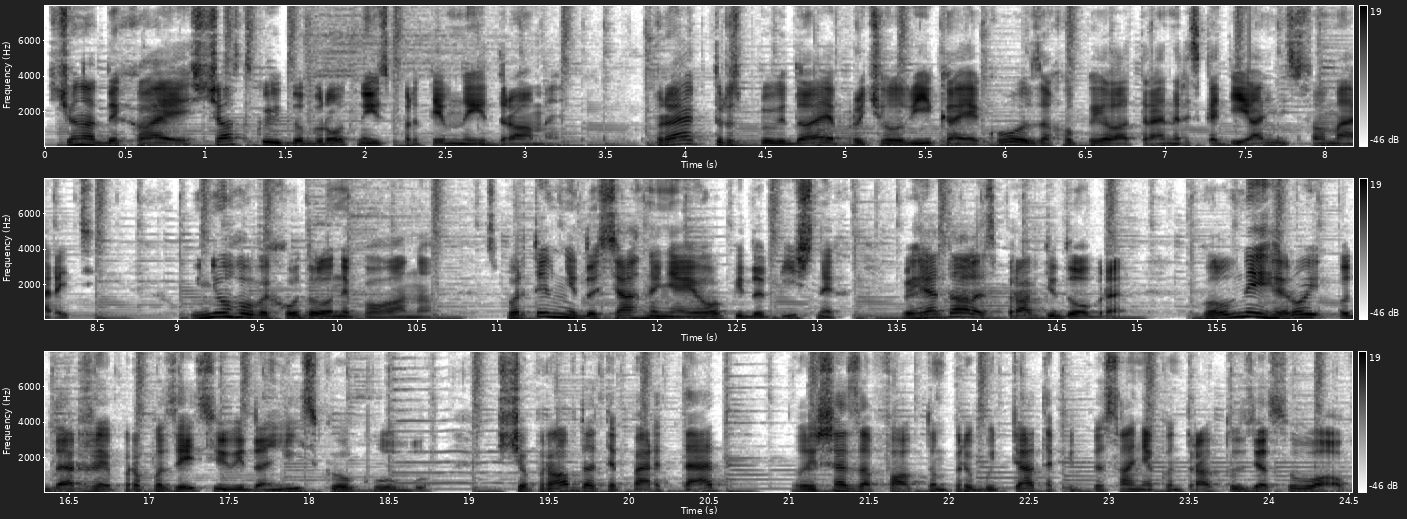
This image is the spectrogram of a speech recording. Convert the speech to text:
що надихає з часткою добротної спортивної драми. Проект розповідає про чоловіка, якого захопила тренерська діяльність в Америці. У нього виходило непогано. Спортивні досягнення його підопічних виглядали справді добре. Головний герой одержує пропозицію від англійського клубу. Щоправда, тепер Тед лише за фактом прибуття та підписання контракту з'ясував,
